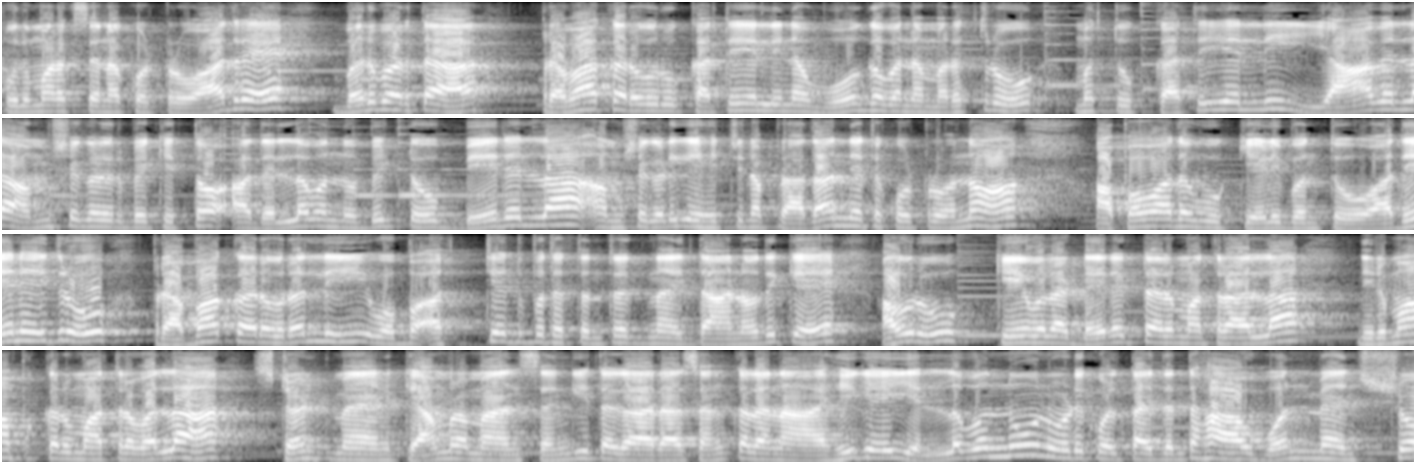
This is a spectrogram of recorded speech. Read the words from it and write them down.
ಫುಲ್ ಮಾರ್ಕ್ಸ್ ಅನ್ನ ಕೊಟ್ಟರು ಆದರೆ ಬರುಬರ್ತಾ ಪ್ರಭಾಕರ್ ಅವರು ಕಥೆಯಲ್ಲಿನ ಓಗವನ್ನು ಮರೆತರು ಮತ್ತು ಕಥೆಯಲ್ಲಿ ಯಾವೆಲ್ಲ ಅಂಶಗಳಿರಬೇಕಿತ್ತೋ ಅದೆಲ್ಲವನ್ನು ಬಿಟ್ಟು ಬೇರೆಲ್ಲ ಅಂಶಗಳಿಗೆ ಹೆಚ್ಚಿನ ಪ್ರಾಧಾನ್ಯತೆ ಕೊಟ್ಟರು ಅನ್ನೋ ಅಪವಾದವು ಕೇಳಿಬಂತು ಅದೇನೇ ಇದ್ರೂ ಪ್ರಭಾಕರ್ ಅವರಲ್ಲಿ ಒಬ್ಬ ಅತ್ಯದ್ಭುತ ತಂತ್ರಜ್ಞ ಇದ್ದ ಅನ್ನೋದಕ್ಕೆ ಅವರು ಕೇವಲ ಡೈರೆಕ್ಟರ್ ಮಾತ್ರ ಅಲ್ಲ, ನಿರ್ಮಾಪಕರು ಮಾತ್ರವಲ್ಲ ಸ್ಟಂಟ್ ಮ್ಯಾನ್ ಕ್ಯಾಮ್ರಾಮ್ಯಾನ್, ಸಂಗೀತಗಾರ, ಸಂಕಲನ ಹೀಗೆ ಎಲ್ಲವನ್ನೂ ನೋಡಿಕೊಳ್ತಾ ಇದ್ದಂತಹ ಒನ್ ಮ್ಯಾನ್ ಶೋ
